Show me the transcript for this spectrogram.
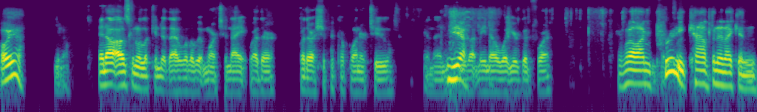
oh yeah, you know. And I, I was going to look into that a little bit more tonight, whether whether I should pick up one or two, and then yeah, let me know what you're good for. Well, I'm pretty confident I can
